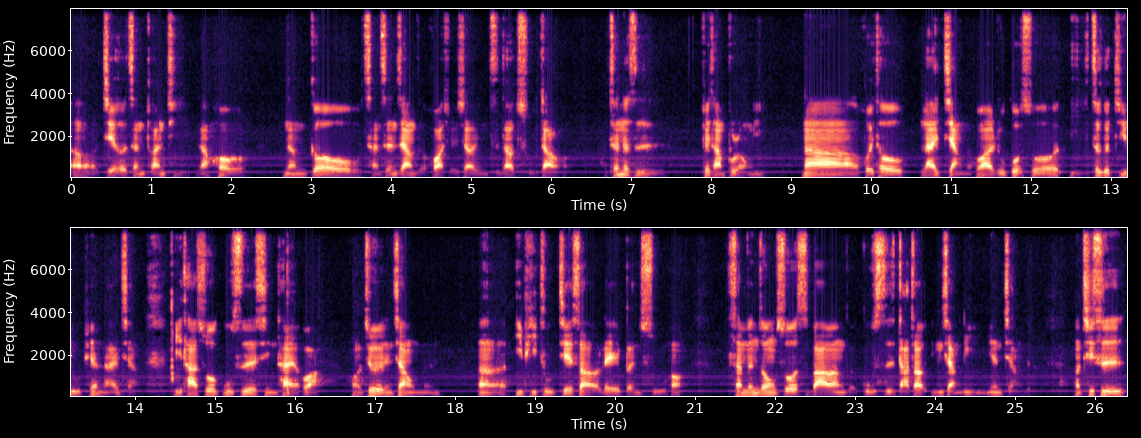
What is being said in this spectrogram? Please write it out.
呃结合成团体，然后能够产生这样的化学效应，直到出道，真的是非常不容易。那回头来讲的话，如果说以这个纪录片来讲，以他说故事的形态的话，哦，就有点像我们呃 EP Two 介绍的那一本书哈，三分钟说十八万个故事，打造影响力里面讲的啊，其实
